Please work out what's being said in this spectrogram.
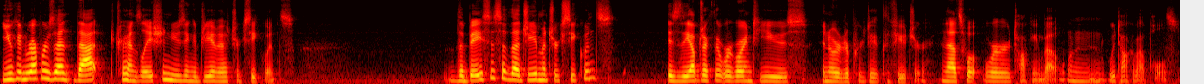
You can represent that translation using a geometric sequence. The basis of that geometric sequence is the object that we're going to use in order to predict the future. And that's what we're talking about when we talk about poles.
